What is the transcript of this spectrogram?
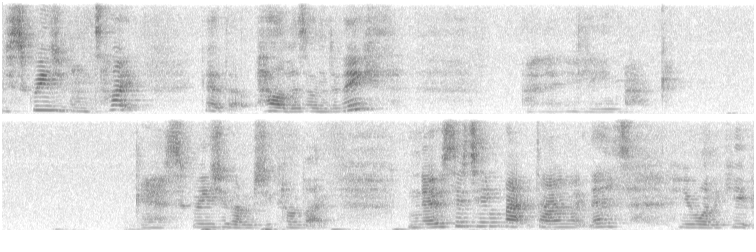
You squeeze your bum tight, get that pelvis underneath, and then you lean back. Good, squeeze your bum as you come back. No sitting back down like this. You want to keep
